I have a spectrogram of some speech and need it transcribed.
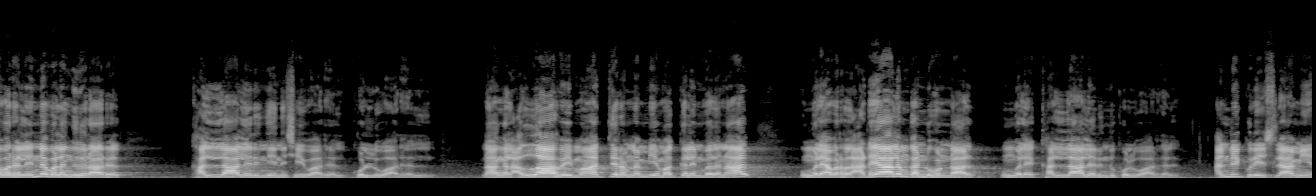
அவர்கள் என்ன விளங்குகிறார்கள்? கல்லால் எறிந்து என்ன செய்வார்கள்? கொள்ளுவார்கள் நாங்கள் அல்லாஹை மாத்திரம் நம்பிய மக்கள் என்பதனால் உங்களை அவர்கள் அடையாளம் கண்டு கொண்டால் உங்களை கல்லால் எரிந்து கொள்வார்கள். அன்பிற்குரிய இஸ்லாமிய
